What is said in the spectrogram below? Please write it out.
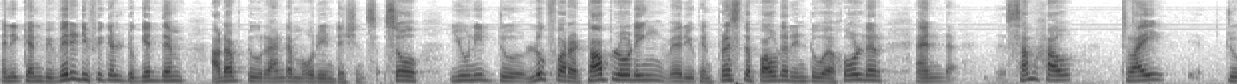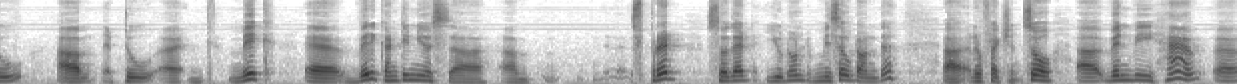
and it can be very difficult to get them adapt to random orientations. So, you need to look for a top loading where you can press the powder into a holder and somehow try to um, to uh, make a very continuous uh, um, spread so that you do not miss out on the uh, reflection. So, uh, when we have uh,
